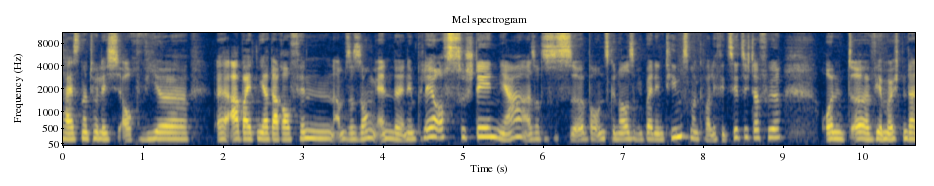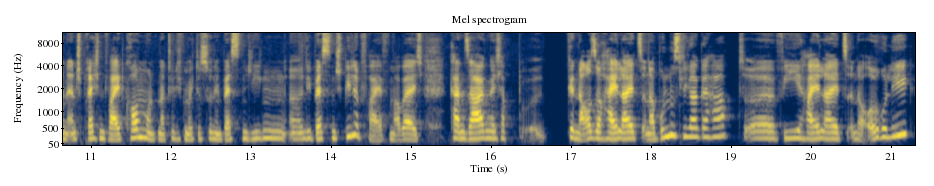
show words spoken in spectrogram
heißt natürlich auch wir äh, arbeiten ja darauf hin, am Saisonende in den Playoffs zu stehen. Ja, also das ist äh, bei uns genauso wie bei den Teams. Man qualifiziert sich dafür und äh, wir möchten dann entsprechend weit kommen. Und natürlich möchtest du in den besten Ligen äh, die besten Spiele pfeifen. Aber ich kann sagen, ich habe äh, genauso Highlights in der Bundesliga gehabt äh, wie Highlights in der Euroleague.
